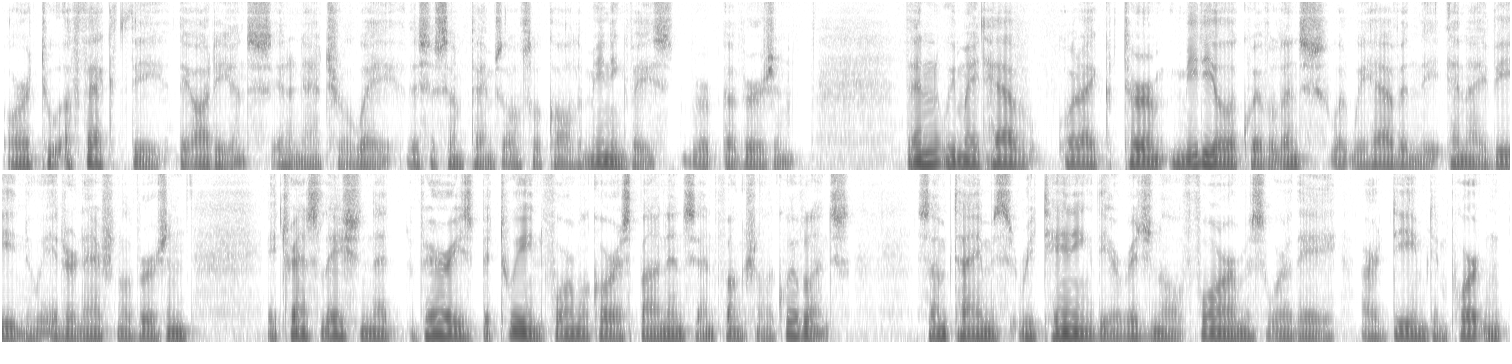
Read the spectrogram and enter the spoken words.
or to affect the, the audience in a natural way. This is sometimes also called a meaning based ver- uh, version. Then we might have what I term medial equivalence, what we have in the NIV, New International Version, a translation that varies between formal correspondence and functional equivalence, sometimes retaining the original forms where they are deemed important,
